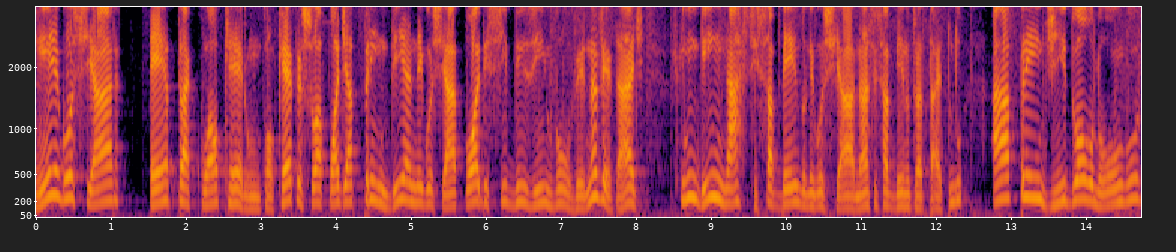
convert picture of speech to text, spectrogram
negociar é para qualquer um. Qualquer pessoa pode aprender a negociar, pode se desenvolver. Na verdade, acho que ninguém nasce sabendo negociar, nasce sabendo tratar. É tudo aprendido ao longo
